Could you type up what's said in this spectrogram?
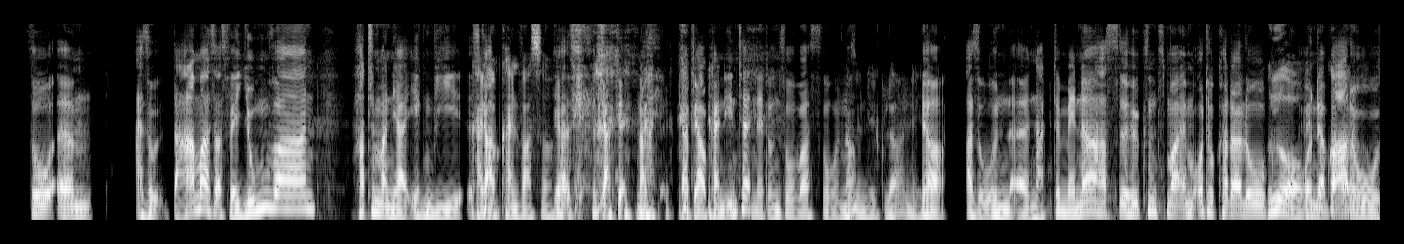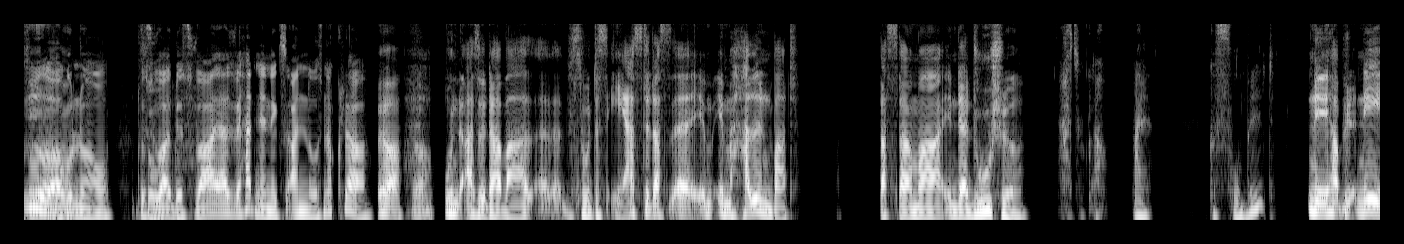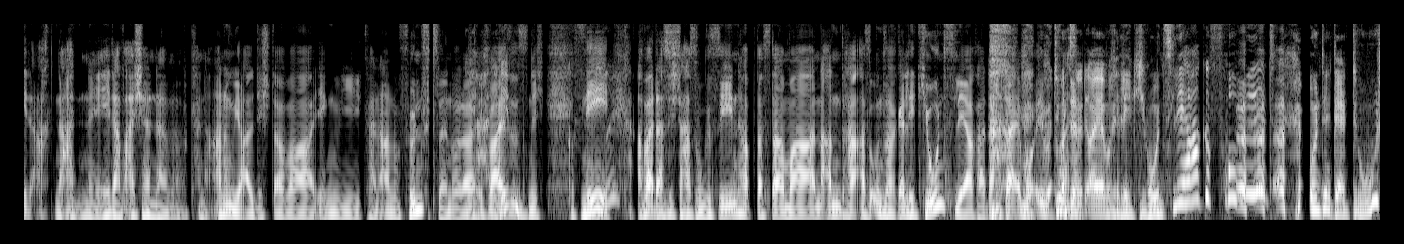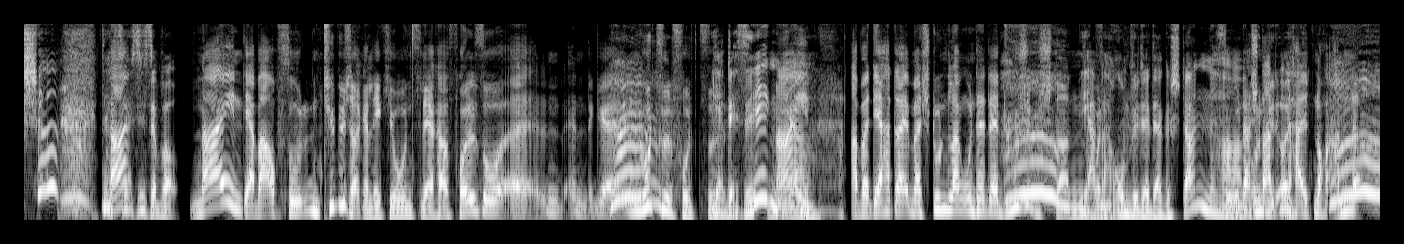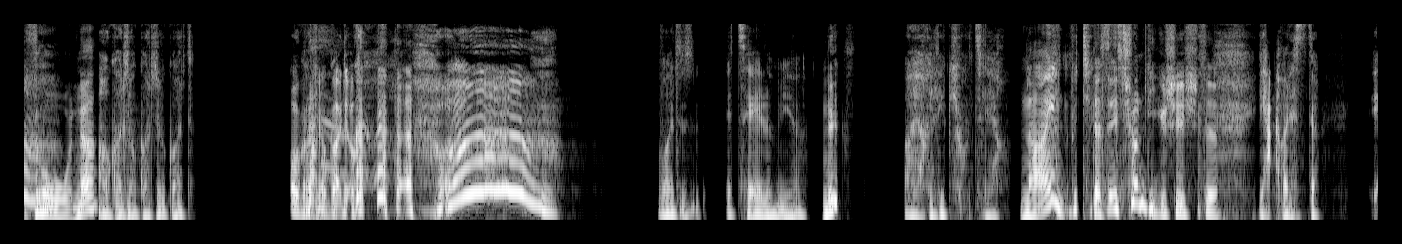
So, ähm, also damals, als wir jung waren, hatte man ja irgendwie. Es Kann gab, auch kein Wasser. ja, es gab ja, nein, gab ja auch kein Internet und sowas so, ne? Also, nee, klar nicht. Ja, also und äh, nackte Männer hast du höchstens mal im Otto-Katalog. Ja, In der Badehose Ja, so. genau. Das So. war, das war, also wir hatten ja nichts anderes, na klar. Ja. Ja. Und also da war äh, so das erste, das äh, im, im Hallenbad. Das da mal in der Dusche. Hast du auch mal gefummelt? Nee, hab ich, nee, ach na, nee, da war ich ja, keine Ahnung, wie alt ich da war, irgendwie, keine Ahnung, 15 oder Ja, ich weiß eben. es nicht. Nee, Gefummelt? aber dass ich da so gesehen habe, dass da mal ein anderer, also unser Religionslehrer, hat da immer, immer Du hast unter, mit eurem Religionslehrer gefummelt? Unter der Dusche? Das, Nein. das ist aber. Nein, der war auch so ein typischer Religionslehrer, voll so äh, ein, ein, ein Hutzelfutzel. Ja, deswegen. Nein, aber der hat da immer stundenlang unter der Dusche gestanden. Ja, ja warum wird er da gestanden haben? So, und da standen halt noch andere, so, ne? Oh Gott, oh Gott, oh Gott. Oh Gott, oh Gott, oh Gott. Wolltest, erzähle mir. Nix. Euer Religionslehrer. Nein, Bitte. das ist schon die Geschichte. Ja, aber das ist doch.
